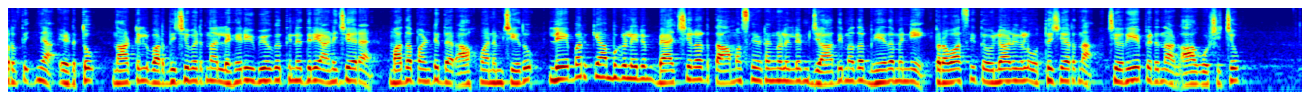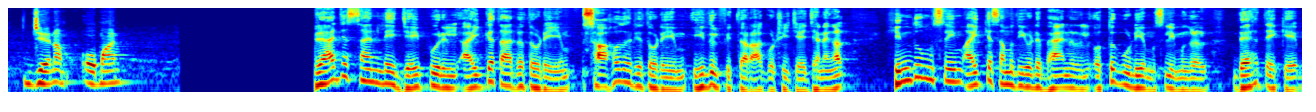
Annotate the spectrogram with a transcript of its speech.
പ്രതിജ്ഞ എടുത്തു. നാട്ടിൽ വർദ്ധിച്ചുവരുന്ന ലഹരി ഉപയോഗത്തിനെതിരെ അണിചേരാൻ മതപണ്ഡിതർ ആഹ്വാനം ചെയ്തു. ലേബർ ക്യാമ്പുകളിലും ബാച്ചിലർ താമസയിടങ്ങളിലും ജാതിമത ഭേദമന്യേ പ്രവാസി തൊഴിലാളികൾ ഒത്തുചേർന്ന ചെറിയ പെരുന്നാൾ ആഘോഷിച്ചു. ജനം ഒമാൻ രാജസ്ഥാനിലെ ജയ്പൂരിൽ ഐക്യദാർഢ്യത്തോടെയും സാഹോദര്യത്തോടെയും ഈദുൽ ഫിത്തർ ആഘോഷിച്ച ജനങ്ങൾ ഹിന്ദു മുസ്ലിം ഐക്യസമിതിയുടെ ബാനറിൽ ഒത്തുകൂടിയ മുസ്ലിമുകൾ ദേഹത്തേക്ക്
